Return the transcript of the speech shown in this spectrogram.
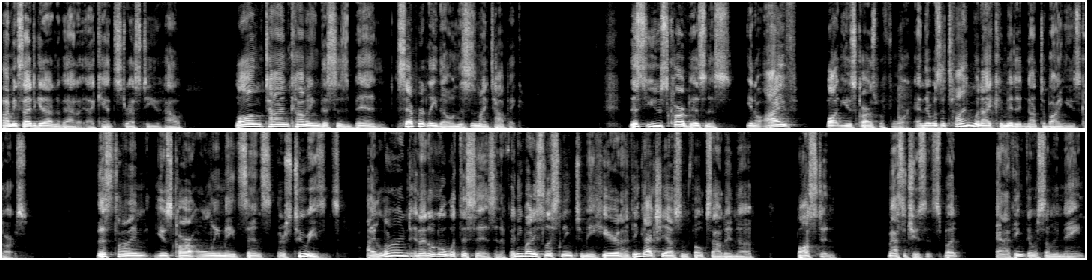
I'm excited to get out of Nevada. I can't stress to you how long time coming this has been. Separately though, and this is my topic. This used car business, you know, I've bought used cars before, and there was a time when I committed not to buying used cars. This time, used car only made sense. There's two reasons. I learned, and I don't know what this is. And if anybody's listening to me here, and I think I actually have some folks out in uh, Boston, Massachusetts, but and I think there was some in Maine.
